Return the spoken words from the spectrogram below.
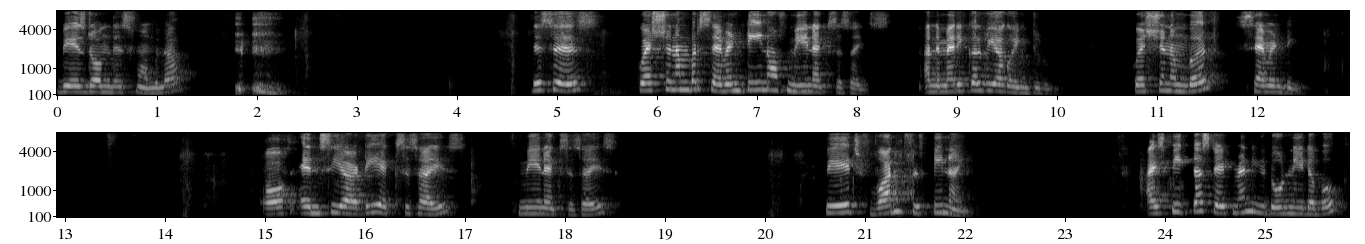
based on this formula this is question number seventeen of main exercise numerical we are going to do Question number 17 of NCERT exercise, main exercise, page 159. I speak the statement, you don't need a book.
